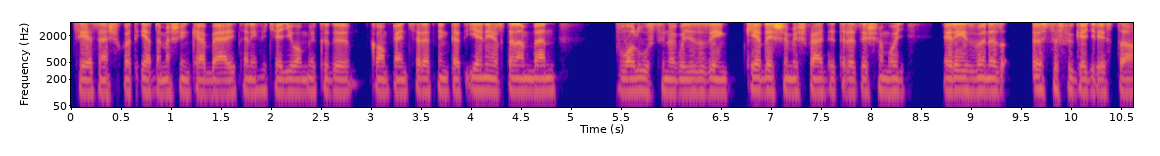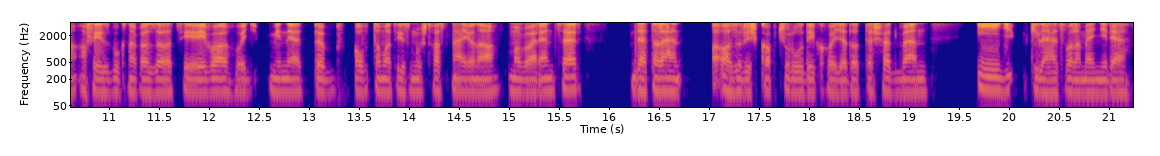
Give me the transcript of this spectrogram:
célzásokat érdemes inkább beállítani, hogyha egy jól működő kampányt szeretnénk. Tehát ilyen értelemben valószínűleg, vagy ez az én kérdésem és feltételezésem, hogy részben ez összefügg egyrészt a, a Facebooknak azzal a céljaival, hogy minél több automatizmust használjon a maga a rendszer, de talán azzal is kapcsolódik, hogy adott esetben így ki lehet valamennyire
